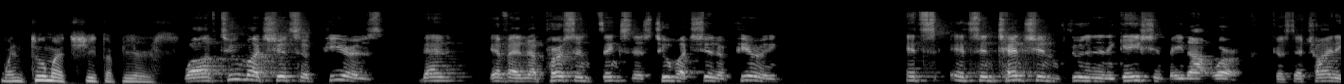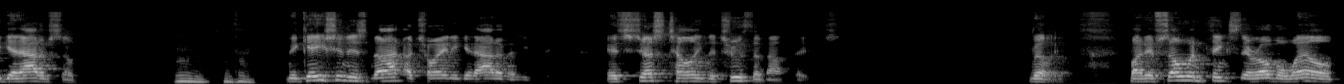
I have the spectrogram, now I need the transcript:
When too much shit appears. Well, if too much shit appears, then if and a person thinks there's too much shit appearing, its its intention through the negation may not work because they're trying to get out of something. Mm, mhm. Negation is not a trying to get out of anything. It's just telling the truth about things. Really. But if someone thinks they're overwhelmed,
